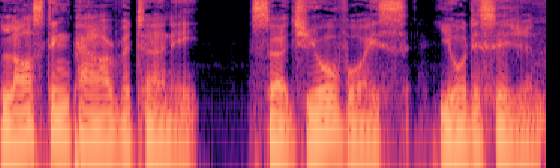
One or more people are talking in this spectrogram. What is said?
Lasting power of attorney. Search your voice, your decision.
